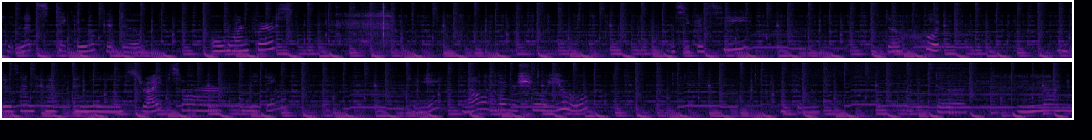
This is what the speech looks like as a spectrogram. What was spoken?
Okay let's take a look at the old one first. As you can see the hood doesn't have any stripes or anything? Okay now I'm going to show you the, the non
